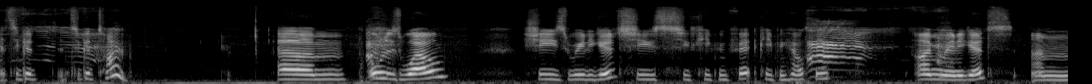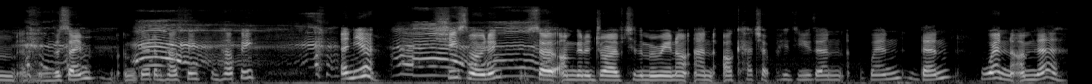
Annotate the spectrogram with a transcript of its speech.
it's a good, it's a good time. Um, all is well. She's really good. She's she's keeping fit, keeping healthy. I'm really good. I'm the same. I'm good. I'm healthy. I'm happy. And yeah, she's moaning, so I'm gonna drive to the marina and I'll catch up with you then when then when I'm there.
